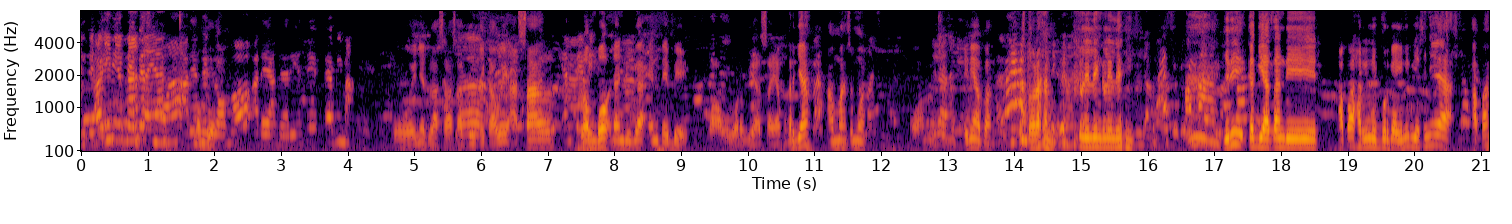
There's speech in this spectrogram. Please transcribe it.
Oh, ini NTB semua, ada yang dari Lombok. Lombok, ada yang dari NT, eh, Bima. Oh, ini adalah salah satu TKW asal Lombok dan juga NTB. Wow, luar biasa ya. Pekerja amah semua. Oh, amah semua. Ini apa? Restoran keliling-keliling. Jadi kegiatan di apa hari libur kayak ini biasanya ya apa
